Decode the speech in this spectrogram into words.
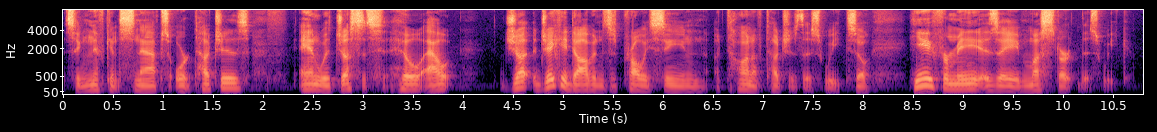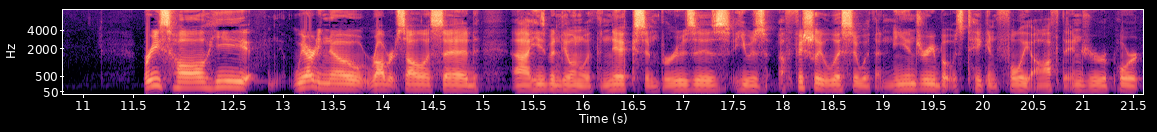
significant snaps or touches, and with Justice Hill out, J.K. Dobbins has probably seen a ton of touches this week, so he for me is a must start this week. Breece Hall, he we already know Robert Saleh said uh, he's been dealing with nicks and bruises. He was officially listed with a knee injury, but was taken fully off the injury report.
